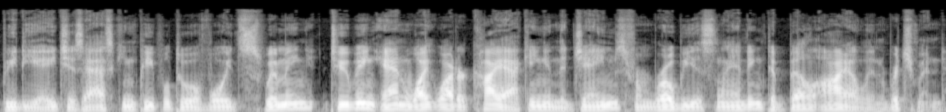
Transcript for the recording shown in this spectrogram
VDH is asking people to avoid swimming, tubing, and whitewater kayaking in the James from Robious Landing to Belle Isle in Richmond.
